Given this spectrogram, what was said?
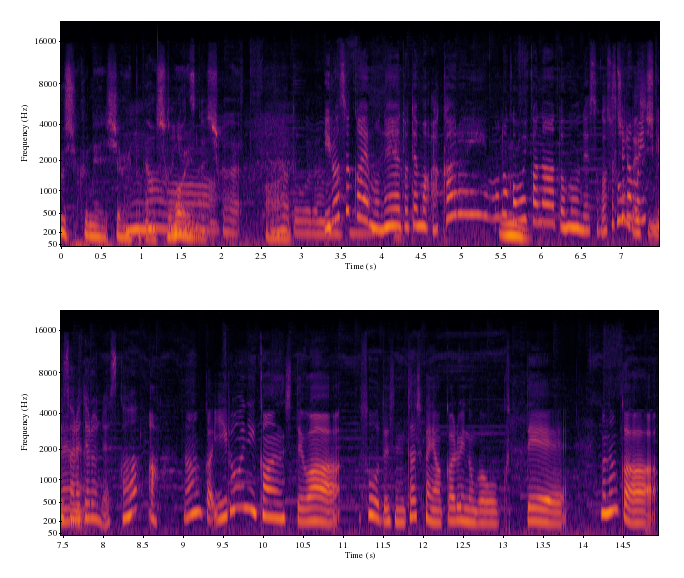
美しくね仕上げたのすごいな。色使いもねとても明るいものが多いかなと思うんですが、そちらも意識されてるんですか？あ、なんか色に関してはそうですね確かに明るいのが多くて、まあ、なんか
